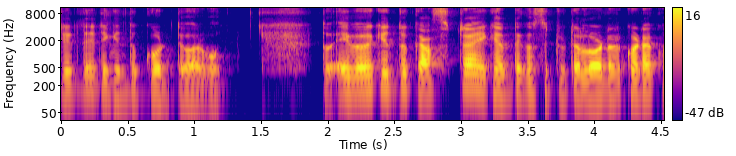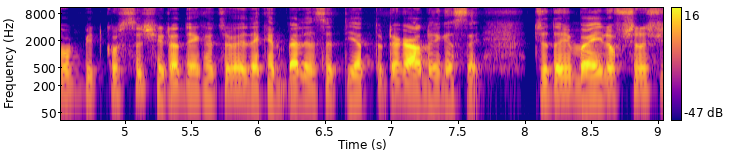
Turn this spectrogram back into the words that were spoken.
ডেটে এটা কিন্তু করতে পারব। তো এইভাবে কিন্তু কাজটা এখান থেকে হচ্ছে টোটাল অর্ডার কটা কমপ্লিট করছে সেটা দেখা যাবে। দেখেন ব্যালেন্সে তিয়াত্তর টাকা আন হয়ে গেছে। যদি আমি মাইন অপশন আসি,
